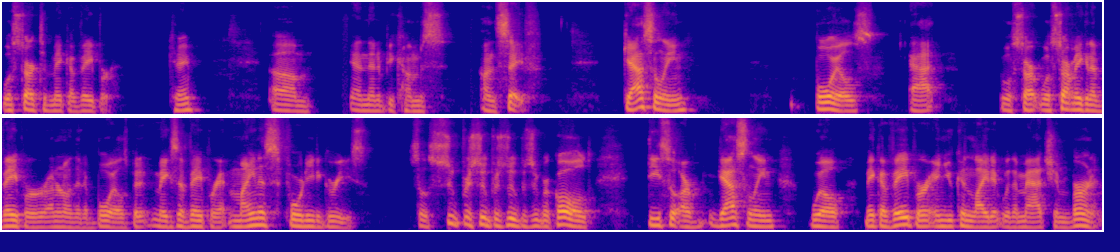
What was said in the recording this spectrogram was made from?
will start to make a vapor. Okay, um, and then it becomes unsafe. Gasoline boils at will start we'll start making a vapor. I don't know that it boils, but it makes a vapor at minus 40 degrees. So super, super, super, super cold. Diesel or gasoline will make a vapor and you can light it with a match and burn it.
